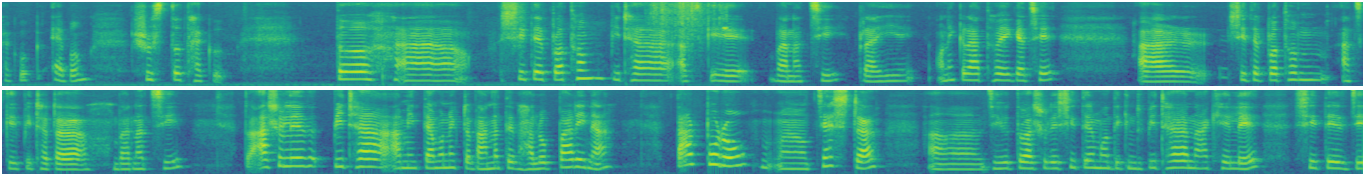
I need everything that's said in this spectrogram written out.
থাকুক এবং সুস্থ থাকুক। তো শীতের প্রথম পিঠা আজকে বানাচ্ছি, প্রায় অনেক রাত হয়ে গেছে। আর শীতের প্রথম আজকে পিঠাটা বানাচ্ছি। তো আসলে পিঠা আমি তেমন একটা বানাতে ভালো পারি না। তারপরও চেষ্টা যেহেতু আসলে শীতের মধ্যে কিন্তু পিঠা না খেলে শীতের যে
